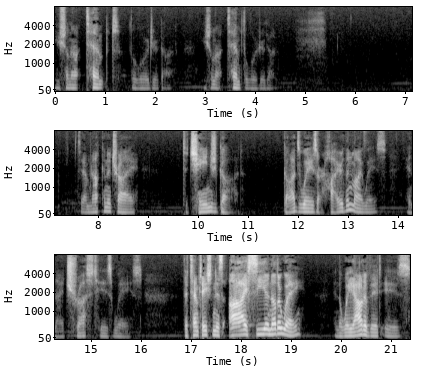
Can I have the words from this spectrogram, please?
You shall not tempt the Lord your God. You shall not tempt the Lord your God. I'm not going to try to change God God's ways are higher than my ways, and I trust his ways. The temptation is, I see another way, and the way out of it is,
